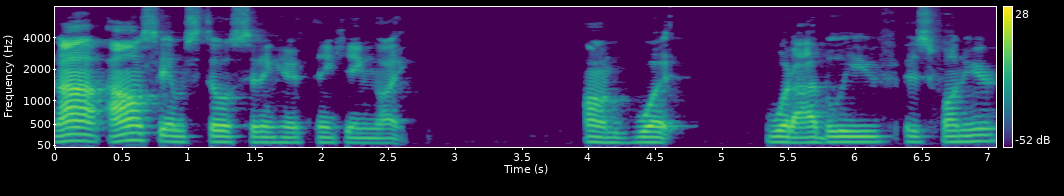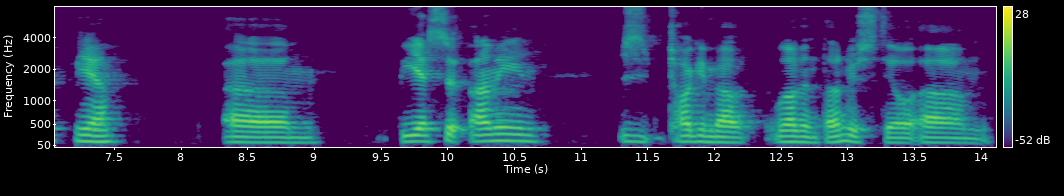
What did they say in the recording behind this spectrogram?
and I honestly I'm still sitting here thinking like on what what I believe is funnier. Yeah. Um, but yes, so, I mean, just talking about Love and Thunder still. Um,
